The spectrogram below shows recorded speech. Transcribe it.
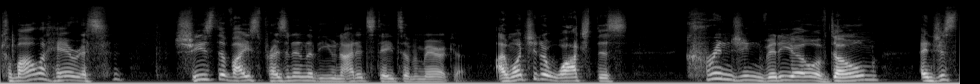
Kamala Harris, she's the vice president of the United States of America. I want you to watch this cringing video of Dome and just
